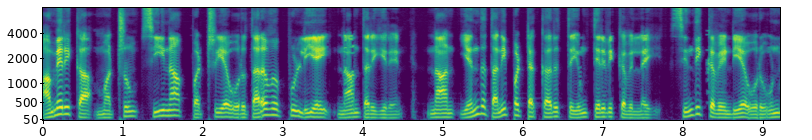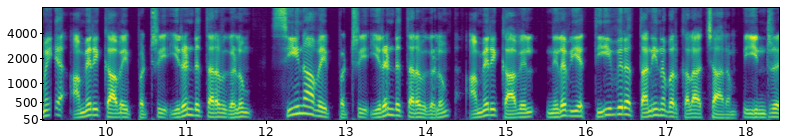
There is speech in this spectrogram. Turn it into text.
அமெரிக்கா மற்றும் சீனா பற்றிய ஒரு தரவு புள்ளியை நான் தருகிறேன். நான் எந்த தனிப்பட்ட கருத்தையும் தெரிவிக்கவில்லை. சிந்திக்க வேண்டிய ஒரு உண்மை அமெரிக்காவைப் பற்றி இரண்டு தரவுகளும் சீனாவைப் பற்றி இரண்டு தரவுகளும் அமெரிக்காவில் நிலவிய தீவிர தனிநபர் கலாச்சாரம். இன்று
